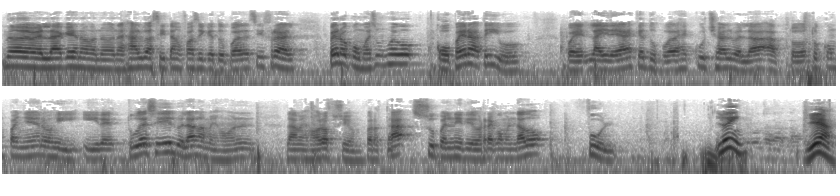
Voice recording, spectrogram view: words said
No, de verdad que no, no, no es algo así tan fácil que tú puedas descifrar. Pero como es un juego cooperativo, pues la idea es que tú puedas escuchar, ¿verdad? A todos tus compañeros y, y de, tú decidir, ¿verdad? La mejor, la mejor opción. Pero está súper nítido, recomendado full. Luis, Yeah.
